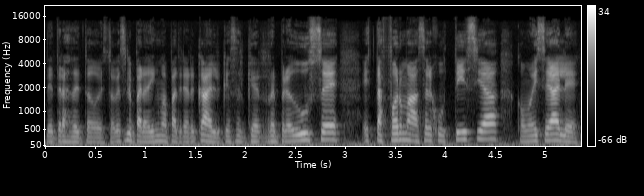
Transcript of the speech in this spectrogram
detrás de todo esto, que es el paradigma patriarcal, que es el que reproduce esta forma de hacer justicia, como dice Ale,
